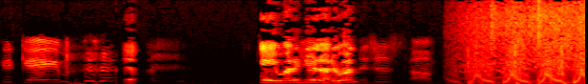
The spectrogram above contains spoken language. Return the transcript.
Good game. Yeah. Okay, you want to do another one? This is um.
